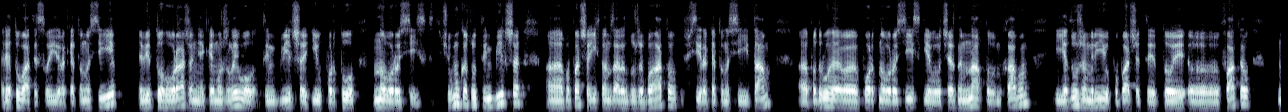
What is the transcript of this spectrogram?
рятувати свої ракетоносії від того ураження, яке можливо, тим більше і в порту Новоросійськ. Чому кажу тим більше? Е, По-перше, їх там зараз дуже багато, всі ракетоносії там. Е, По-друге, е, порт Новоросійськ є величезним нафтовим хабом, і я дуже мрію побачити той е, факел, е,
